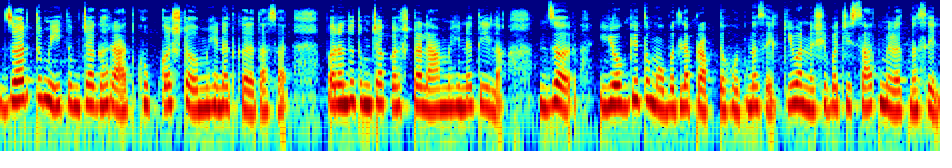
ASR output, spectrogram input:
जर तुम्ही तुमच्या घरात खूप कष्ट मेहनत करत असाल परंतु तुमच्या कष्टाला मेहनतीला जर योग्य तो मोबदला प्राप्त होत नसेल किंवा नशिबाची साथ मिळत नसेल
